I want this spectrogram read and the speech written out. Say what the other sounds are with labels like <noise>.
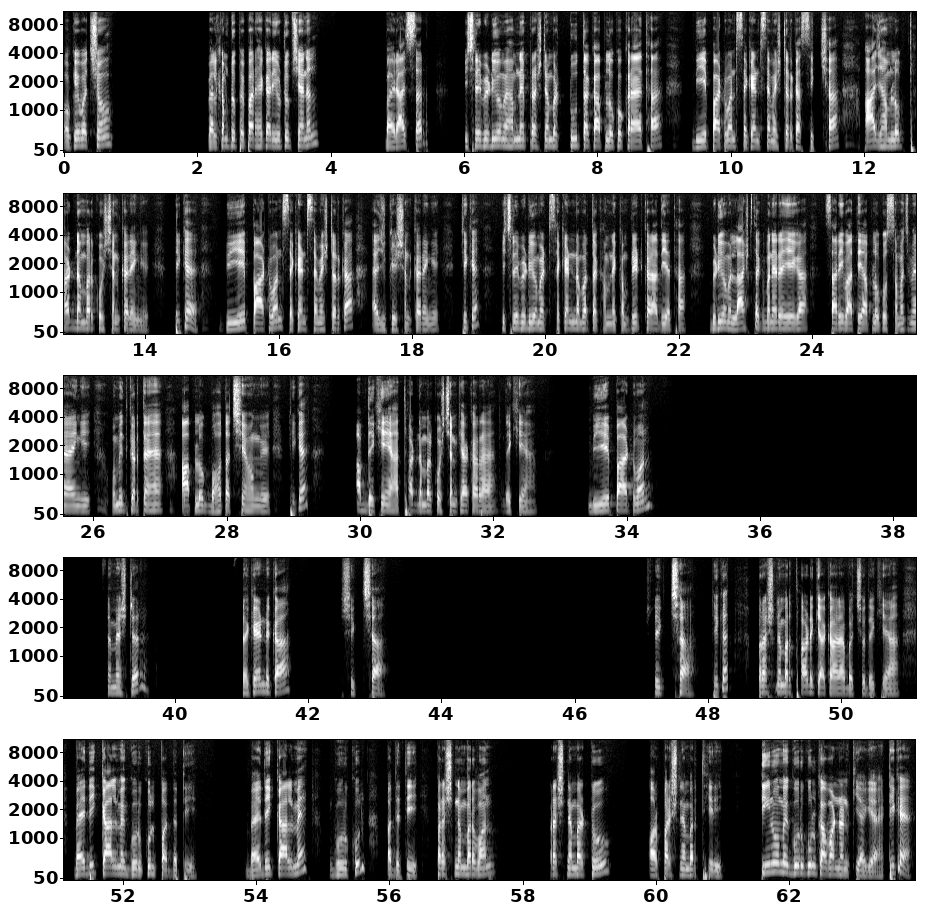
Okay बच्चों welcome to paper hacker YouTube channel by Raj sir पिछले video में हमने प्रश्न नंबर टू तक आप लोग को कराया था BA part one second semester का शिक्षा। आज हम लोग थर्ड नंबर क्वेश्चन करेंगे, ठीक है? BA part one second semester का एजुकेशन करेंगे, ठीक है? पिछले वीडियो में सेकेंड नंबर तक हमने कंप्लीट करा दिया था। वीडियो में लास्ट तक बने रहिएगा, सारी बातें आप लोग को समझ में आएँगी। उम्मीद करते हैं आप लोग बहुत अच्छे होंगे, ठीक है? अब देखिए यहाँ थर्ड नंबर क्वेश्चन क्या कर रहा है? देखिए यहाँ। B A part one semester second का शिक्षा। शिक्षा, ठीक है? प्रश्न नंबर थर्ड क्या कह रहा है बच्चों? देखिए यहाँ। वैदिक काल में गुरुकुल पद्धति। वैदिक काल में गुरुकुल पद्धति। प्रश्न नंबर वन प्रश्न नंबर टू और प्रश्न नंबर थ्री, तीनों में गुरुकुल का वर्णन किया गया है, ठीक है?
